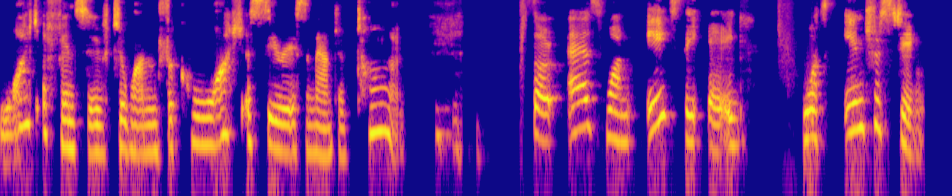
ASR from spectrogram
quite offensive to one for quite a serious amount of time. so, as one eats the egg, what's interesting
